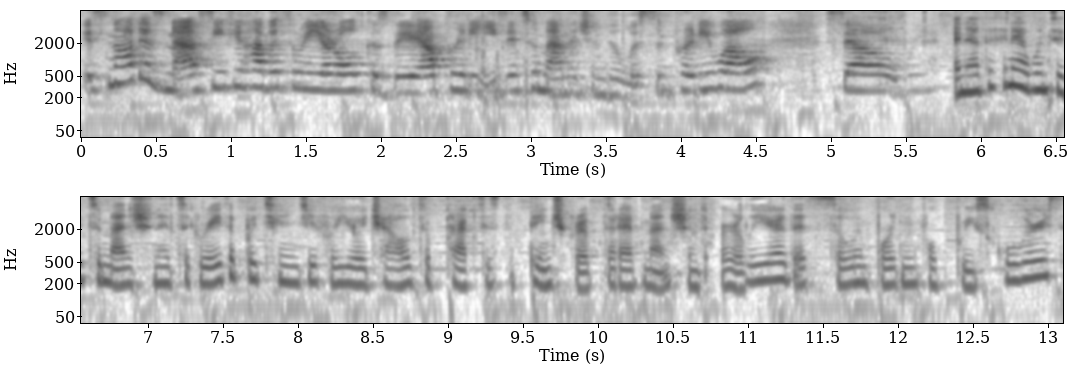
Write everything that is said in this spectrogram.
It's not as messy if you have a three-year-old because they are pretty easy to manage and they listen pretty well. So Another thing I wanted to mention, it's a great opportunity for your child to practice the pinch grip that I've mentioned earlier. That's so important for preschoolers.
